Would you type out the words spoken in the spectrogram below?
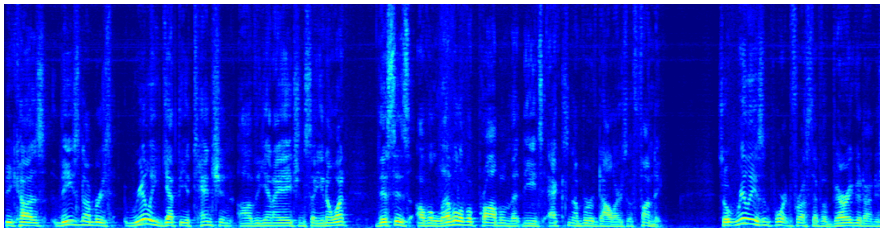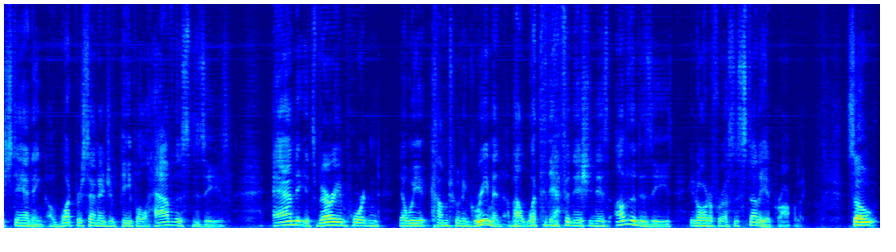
because these numbers really get the attention of the NIH and say, you know what, this is of a level of a problem that needs X number of dollars of funding. So it really is important for us to have a very good understanding of what percentage of people have this disease. And it's very important that we come to an agreement about what the definition is of the disease in order for us to study it properly. So,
